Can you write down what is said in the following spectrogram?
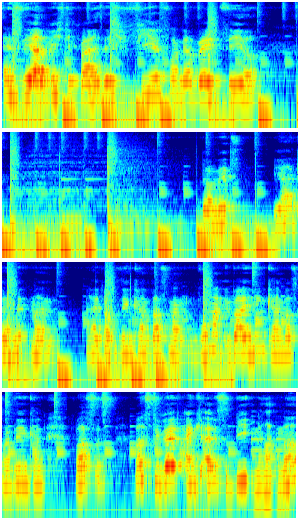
es sehr wichtig war, dass ich viel von der Welt sehe. Damit, ja, damit man halt auch sehen kann, was man, wo man überall hin kann, was man sehen kann, was ist, was die Welt eigentlich alles zu bieten hat, ne?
